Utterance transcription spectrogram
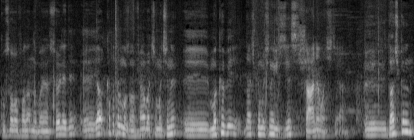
Kosova falan da bayağı söyledi. Ee, ya kapatalım o zaman Fenerbahçe maçını. Ee, Makabi Daçka maçına geçeceğiz. Şahane maçtı ya. Ee, Daçka'nın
